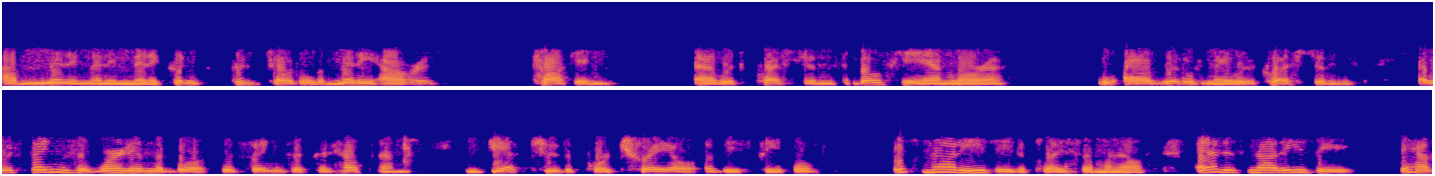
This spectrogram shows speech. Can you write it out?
uh, many, many, many, couldn't, couldn't total the many hours talking uh, with questions. Both he and Laura uh, riddled me with questions, uh, with things that weren't in the book, with things that could help them get to the portrayal of these people. It's not easy to play someone else, and it's not easy to have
